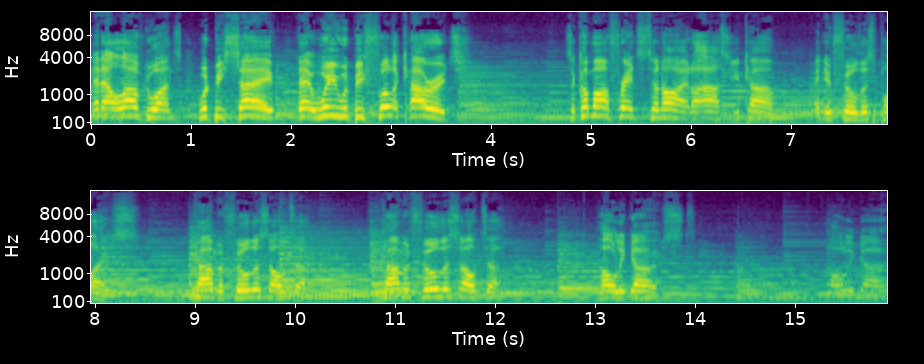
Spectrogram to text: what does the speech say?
that our loved ones would be saved, that we would be full of courage. So come on, friends, tonight I ask you come and you'd fill this place. Come and fill this altar. Come and fill this altar. Holy Ghost. Holy Ghost.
